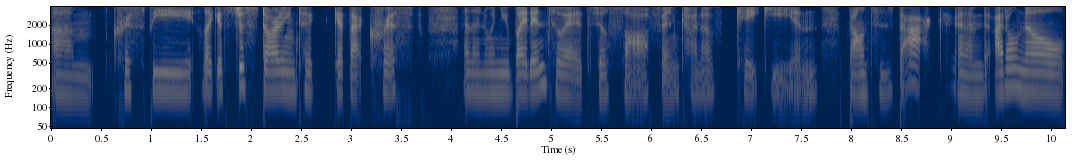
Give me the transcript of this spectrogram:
um, crispy. Like it's just starting to get that crisp, and then when you bite into it, it's still soft and kind of cakey and bounces back. And I don't know.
